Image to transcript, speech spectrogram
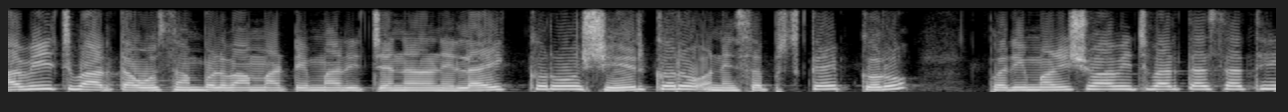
આવી જ વાર્તાઓ સાંભળવા માટે મારી ચેનલને લાઇક કરો, શેર કરો અને સબસ્ક્રાઈબ કરો. ફરી મળીશું આવી જ વાર્તા સાથે.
